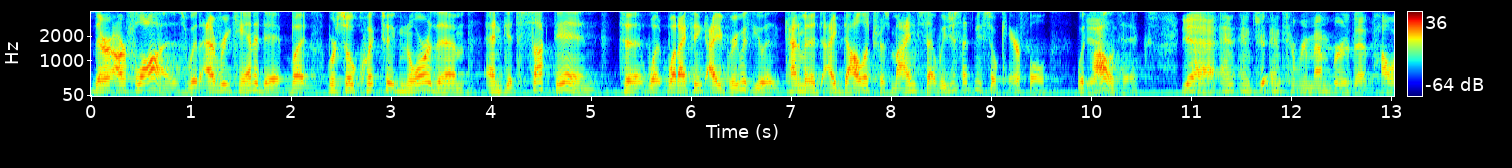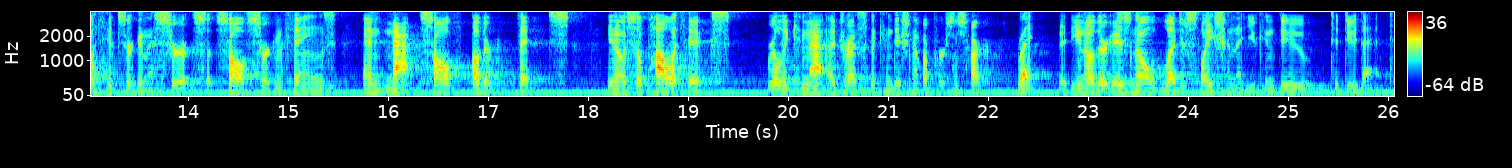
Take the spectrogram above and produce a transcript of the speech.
there are flaws with every candidate but we're so quick to ignore them and get sucked in to what, what i think i agree with you kind of an idolatrous mindset. We just have to be so careful with yeah. politics. Yeah and, and, to, and to remember that politics are going to solve certain things and not solve other things. You know, so politics really cannot address the condition of a person's heart. Right. You know, there is no legislation that you can do to do that.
